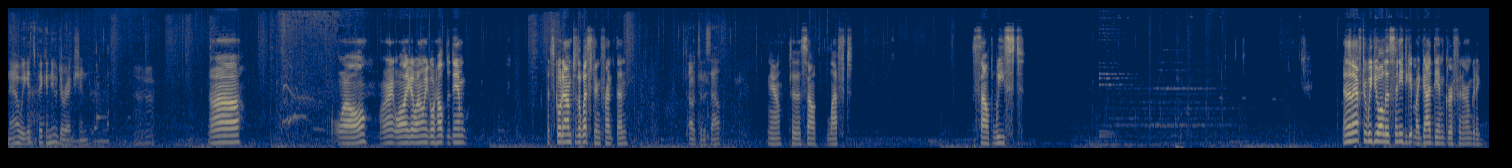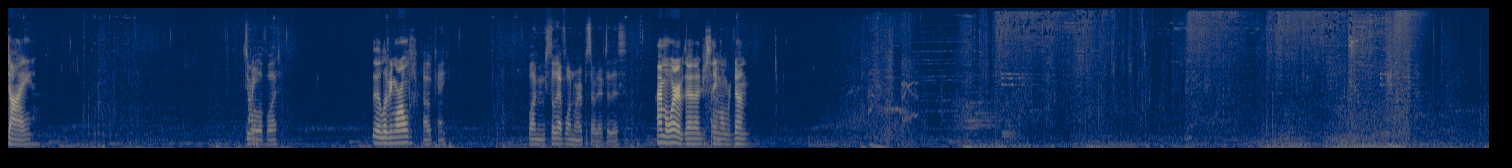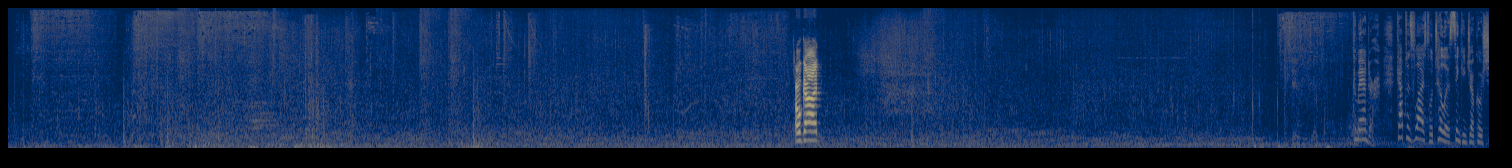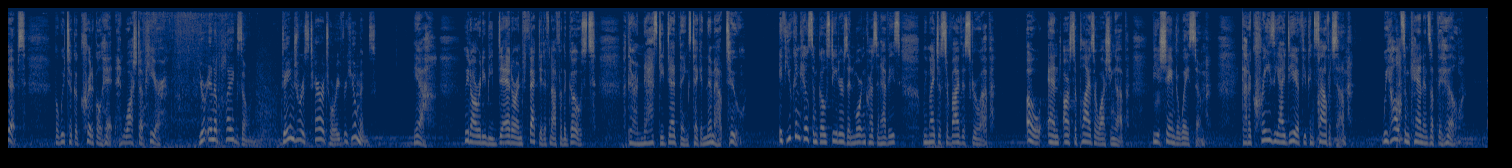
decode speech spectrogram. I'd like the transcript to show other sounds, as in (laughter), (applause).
Now we get to pick a new direction. Uh. Well, alright, well, I go, why don't we go help the damn. Let's go down to the western front then. Oh, to the south? Yeah, to the south left. Southwest. And then after we do all this, I need to get my goddamn griffin or I'm gonna die. Do all of what? The living world. Okay. Well, I mean, we still have one more episode after this. I'm aware of that, I'm just saying when we're done. Oh god! Commander, Captain Sly's flotilla is sinking Joko's ships. But we took a critical hit and washed up here. You're in a plague zone. Dangerous territory for humans. Yeah, we'd already be dead or infected if not for the ghosts. But there are nasty dead things taking them out, too. If you can kill some ghost eaters and Mordant Crescent heavies, we might just survive this screw up. Oh, and our supplies are washing up. Be ashamed to waste them. Got a crazy idea if you can salvage some. We hauled some cannons up the hill.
